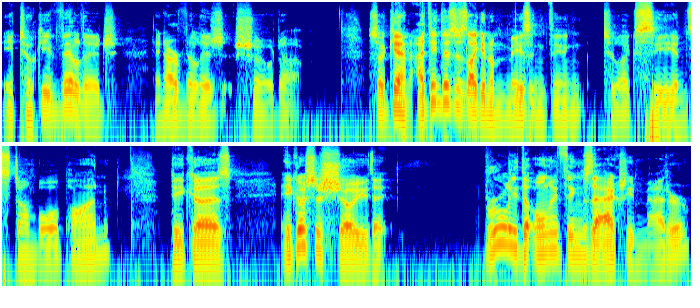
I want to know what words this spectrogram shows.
It took a village, and our village showed up. So again, I think this is like an amazing thing to like see and stumble upon because it goes to show you that really the only things that actually matter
